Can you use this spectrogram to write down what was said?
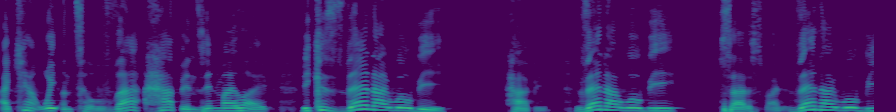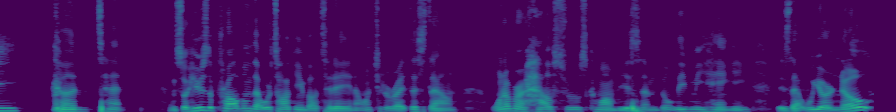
I can't wait until that happens in my life because then I will be happy. Then I will be satisfied. Then I will be content. And so here's the problem that we're talking about today, and I want you to write this down. One of our house rules, come on, VSM, don't leave me hanging, is that we are no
